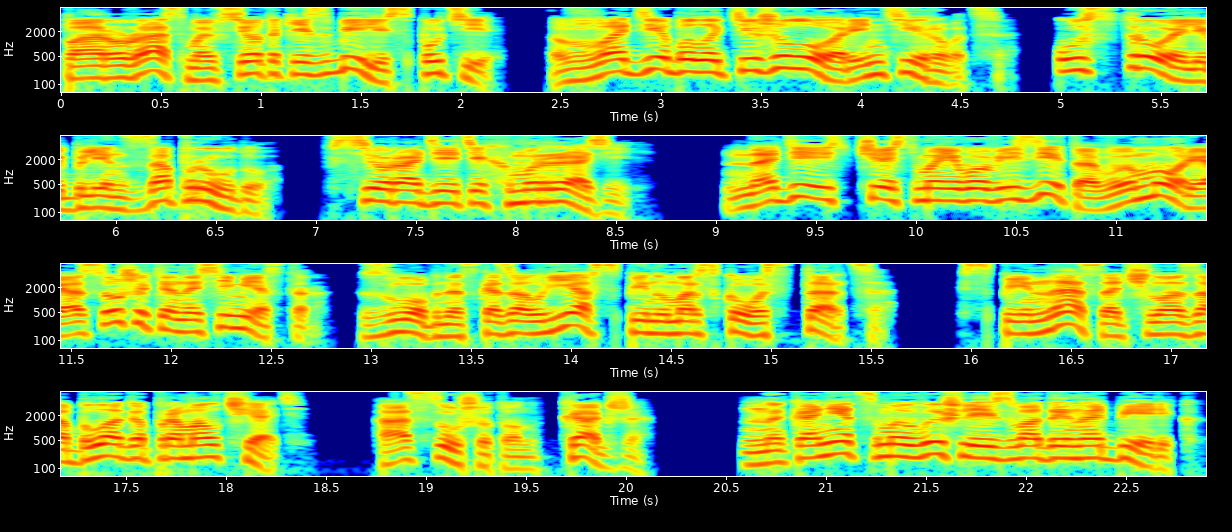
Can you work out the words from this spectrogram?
Пару раз мы все-таки сбились с пути. В воде было тяжело ориентироваться. Устроили, блин, за пруду. Все ради этих мразей. «Надеюсь, в честь моего визита вы море осушите на семестр», злобно сказал я в спину морского старца. Спина сочла за благо промолчать. Осушит он, как же. Наконец мы вышли из воды на берег.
